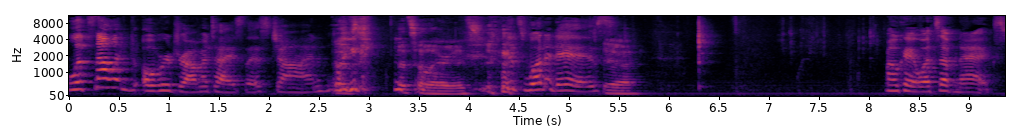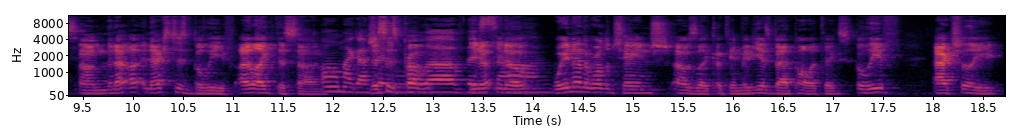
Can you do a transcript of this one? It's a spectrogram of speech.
let's not like over dramatize this, John. That's, Like, that's hilarious. it's what it is. yeah. Okay, what's up next? Um. The ne- uh, next is belief. I like this song. Oh my gosh, this I is probably love this you know song. you know waiting on the world to change. I was like, okay, maybe he has bad politics. Belief actually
